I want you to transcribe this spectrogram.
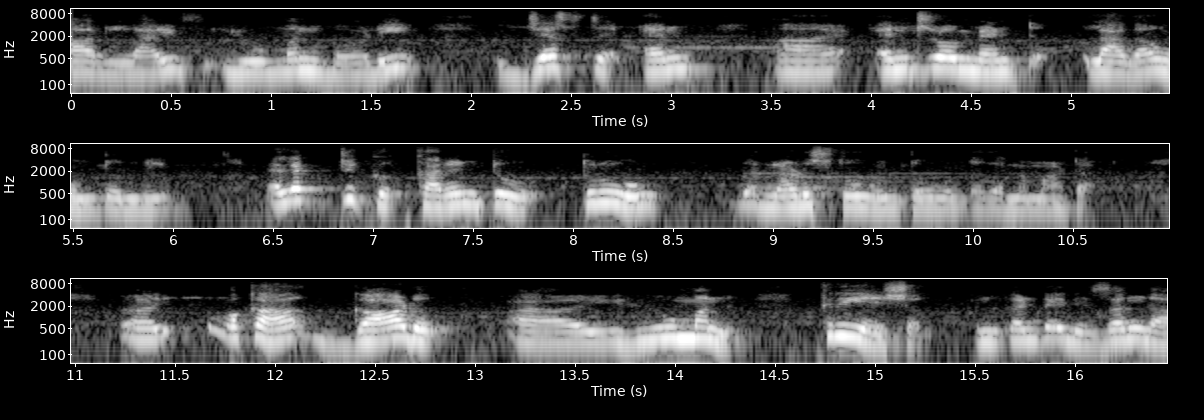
are life human body just an instrument లాగా ఉంటుంది. ఎలక్ట్రిక్ కరెంటు త్రూ నడుస్తూ ఉంటూ ఉంటుంది అన్నమాట ఒక గాడ్ హ్యూమన్ క్రియేషన్. ఎందుకంటే నిజంగా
